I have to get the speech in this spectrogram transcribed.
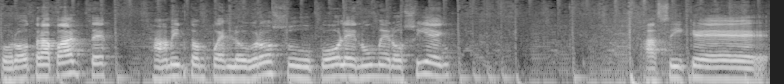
Por otra parte, Hamilton pues logró su pole número 100. Así que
